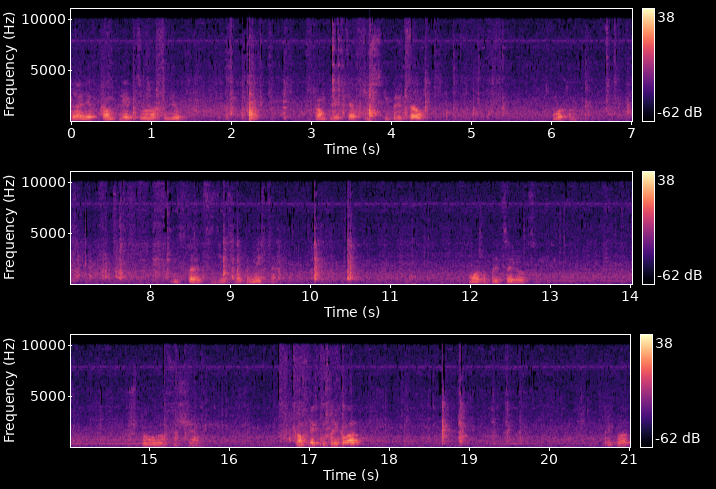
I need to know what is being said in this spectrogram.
Далее в комплекте у нас идет в комплекте оптический прицел. Вот он. Он ставится здесь, в этом месте. Можно прицеливаться. Что у нас еще? В комплекте приклад. Приклад.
